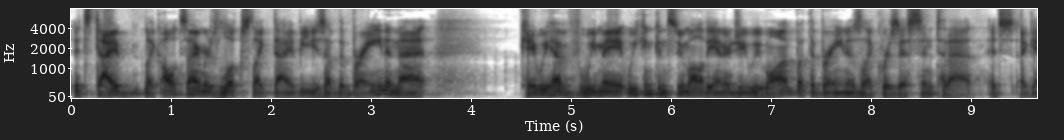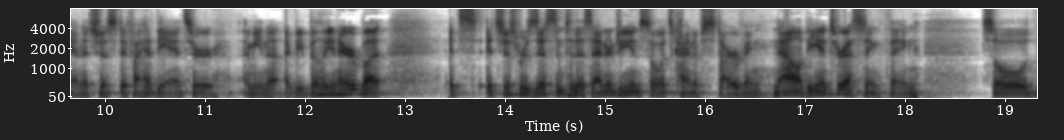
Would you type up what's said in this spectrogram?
it's di- like Alzheimer's looks like diabetes of the brain and that okay, we have we may we can consume all the energy we want, but the brain is like resistant to that. It's again, it's just if I had the answer, I mean, I'd be a billionaire, but it's it's just resistant to this energy and so it's kind of starving. Now, the interesting thing so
